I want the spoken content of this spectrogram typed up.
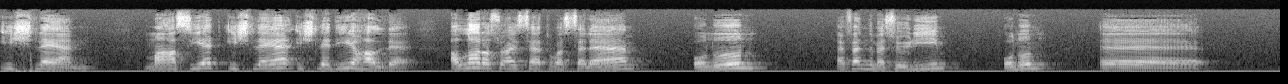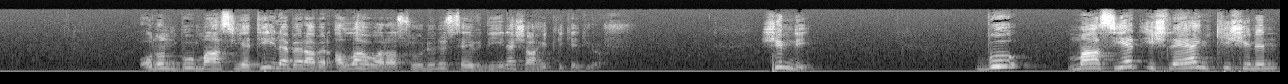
işleyen masiyet işleyen işlediği halde Allah Resulü Aleyhisselatü Vesselam onun efendime söyleyeyim onun ee, onun bu masiyetiyle beraber Allah ve Resulünü sevdiğine şahitlik ediyor. Şimdi bu masiyet işleyen kişinin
